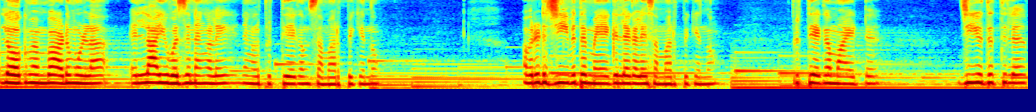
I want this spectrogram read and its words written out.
ലോകമെമ്പാടുമുള്ള എല്ലാ യുവജനങ്ങളെ ഞങ്ങൾ പ്രത്യേകം സമർപ്പിക്കുന്നു. അവരുടെ ജീവിത മേഖലകളെ സമർപ്പിക്കുന്നു. പ്രത്യേകമായിട്ട് ജീവിതത്തിൽ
